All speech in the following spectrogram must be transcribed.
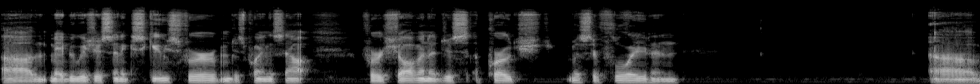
Uh, maybe it was just an excuse for I'm just pointing this out for Chauvin to just approach Mr. Floyd and uh,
